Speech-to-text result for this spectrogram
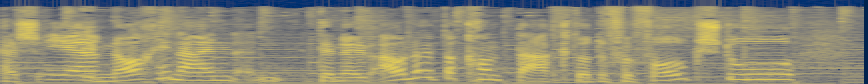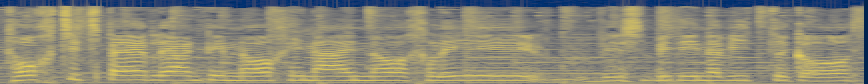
Hast du ja. im Nachhinein dann auch noch über Kontakt oder verfolgst du die Hochzeitsbärle im Nachhinein noch ein bisschen, wie es mit ihnen weitergeht?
